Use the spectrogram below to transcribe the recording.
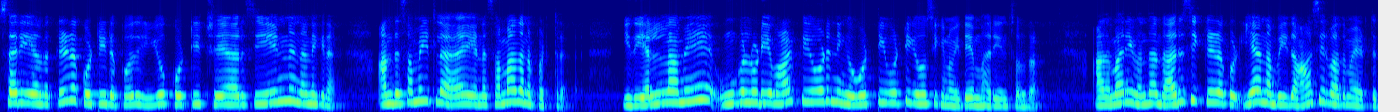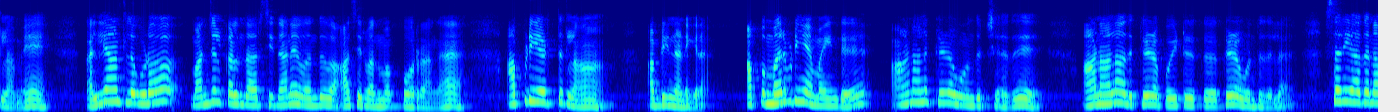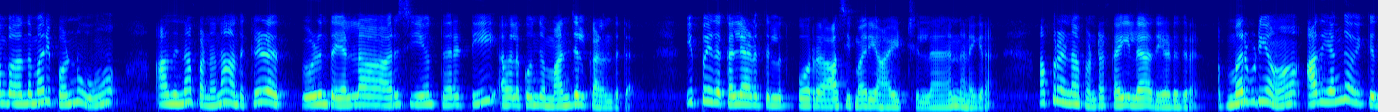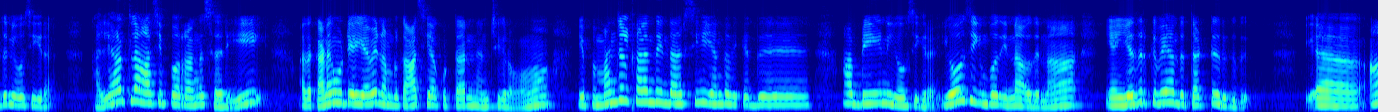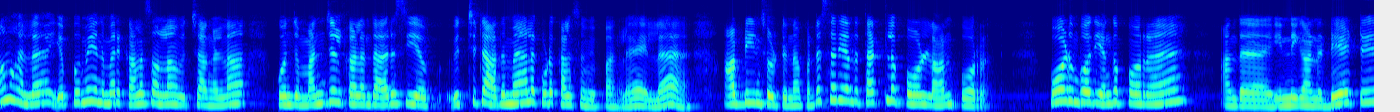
சரி அதை கீழே கொட்டிட்ட போது ஐயோ கொட்டிடுச்சே அரிசின்னு நினைக்கிறேன். அந்த சமயத்தில் என்னை சமாதானப்படுத்துகிறேன் இது எல்லாமே உங்களுடைய வாழ்க்கையோடு நீங்கள் ஒட்டி ஒட்டி யோசிக்கணும் இதே மாதிரின்னு சொல்கிறேன் அது மாதிரி வந்து அந்த அரிசி கீழே ஏன் நம்ம இது ஆசீர்வாதமாக எடுத்துக்கலாமே? கல்யாணத்தில் கூட மஞ்சள் கலந்த அரிசி தானே வந்து ஆசீர்வாதமாக போடுறாங்க. அப்படி எடுத்துக்கலாம் அப்படின்னு நினைக்கிறேன். அப்போ மறுபடியும் என் மைண்டு ஆனாலும் கீழே விழுந்துச்சு அது. ஆனாலும் அது கீழே போயிட்டு கீ- கீழே விழுந்ததில்ல. சரி அதை நம்ம அந்த மாதிரி பண்ணுவோம். அது என்ன பண்ணேன்னா அந்த கீழே விழுந்த எல்லா அரிசியும் திரட்டி அதில் கொஞ்சம் மஞ்சள் கலந்துட்டேன். இப்போ இதை கல்யாணத்தில் போடுற ஆசி மாதிரி ஆயிடுச்சுல்லன்னு நினைக்கிறேன். அப்புறம் என்ன பண்ணுறேன் கையில் அதை எடுக்கிறேன். அப்போ மறுபடியும் அது எங்கே வைக்கிறதுன்னு யோசிக்கிறேன். கல்யாணத்தில் ஆசி போடுறாங்க சரி. அதை கனகுட்டி நம்மளுக்கு ஆசையாக கொடுத்தாருன்னு நினச்சிக்கிறோம். இப்போ மஞ்சள் கலந்த இந்த அரிசியை எங்கே வைக்கிறது? அப்படின்னு யோசிக்கிறேன். யோசிக்கும் போது என்ன ஆகுதுன்னா என் எதிர்க்கவே அந்த தட்டு இருக்குது. ஆமாம்ல எப்போவுமே இந்த மாதிரி கலசம்லாம் வச்சாங்கன்னா கொஞ்சம் மஞ்சள் கலந்த அரிசியை வச்சுட்டு அது மேலே கூட கலசம் வைப்பாங்களே இல்லை? அப்படின்னு சொல்லிட்டு என்ன பண்ணுறேன் சரி அந்த தட்டில் போடலான்னு போடுறேன். போடும்போது எங்கே போடுறேன்? அந்த இன்றைக்கான டேட்டு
